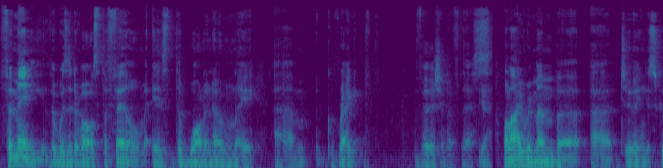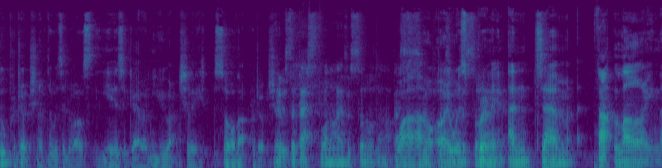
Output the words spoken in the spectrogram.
For me, The Wizard of Oz, the film, is the one and only um, great version of this. Yeah. Well, I remember uh, doing a school production of The Wizard of Oz years ago, and you actually saw that production. It was the best one I ever saw. That best Wow, oh, it was brilliant. And um, that line,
